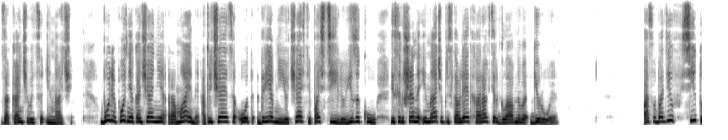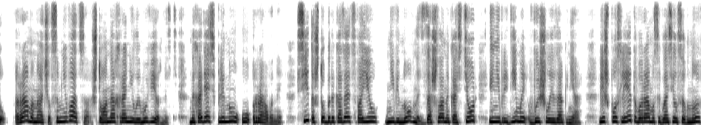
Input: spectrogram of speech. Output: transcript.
заканчивается иначе. Более позднее окончание Рамаяны отличается от древней ее части по стилю, языку и совершенно иначе представляет характер главного героя. Освободив Ситу, Рама начал сомневаться, что она хранила ему верность, находясь в плену у Раваны. Сита, чтобы доказать свою невиновность, зашла на костер и невредимой вышла из огня. Лишь после этого Рама согласился вновь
